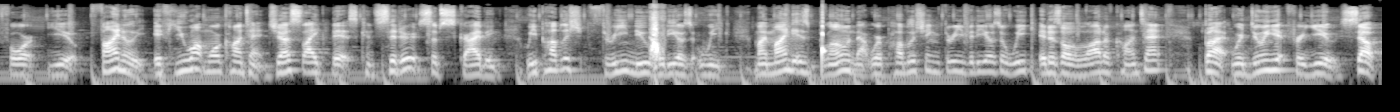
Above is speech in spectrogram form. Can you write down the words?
for you. Finally, if you want more content just like this, consider subscribing. We publish three new videos a week. My mind is blown that we're publishing three videos a week. It is a lot of content, but we're doing it for you. So,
